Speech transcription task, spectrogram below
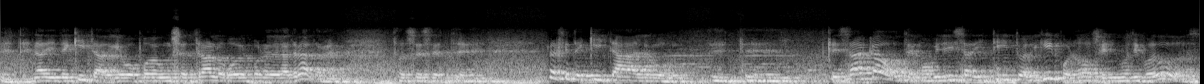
Este, nadie te quita que vos podés un central lo podés poner de lateral también. Entonces, este, no es que te quita algo, este, te saca o te moviliza distinto al equipo, ¿no? Sin ningún tipo de dudas.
